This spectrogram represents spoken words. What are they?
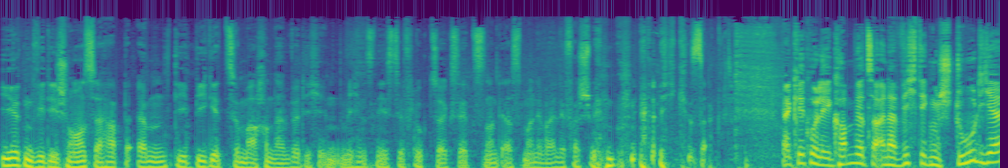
irgendwie die Chance habe, ähm, die Biege zu machen, dann würde ich in, mich ins nächste Flugzeug setzen und erstmal eine Weile verschwinden, ehrlich gesagt. Herr Kikuli, kommen wir zu einer wichtigen Studie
